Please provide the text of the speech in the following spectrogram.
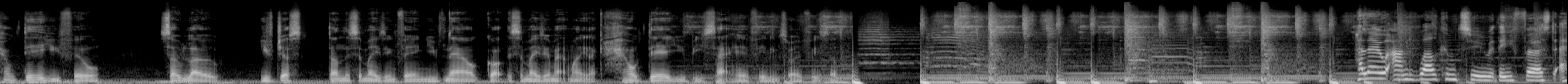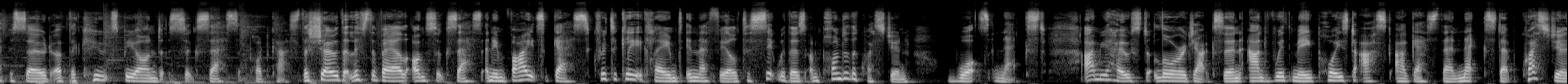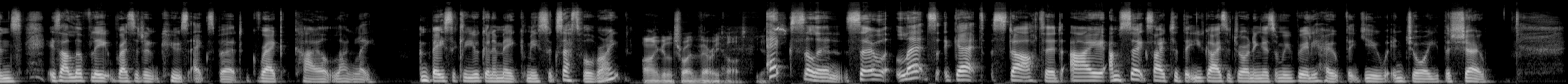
how dare you feel so low? You've just done this amazing thing. You've now got this amazing amount of money. Like, how dare you be sat here feeling sorry for yourself? Hello, and welcome to the first episode of the Coutts Beyond Success podcast, the show that lifts the veil on success and invites guests critically acclaimed in their field to sit with us and ponder the question what's next? I'm your host, Laura Jackson, and with me, poised to ask our guests their next step questions, is our lovely resident Coutts expert, Greg Kyle Langley. And basically, you're going to make me successful, right? I'm going to try very hard. Yes. Excellent. So let's get started. I am so excited that you guys are joining us, and we really hope that you enjoy the show.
